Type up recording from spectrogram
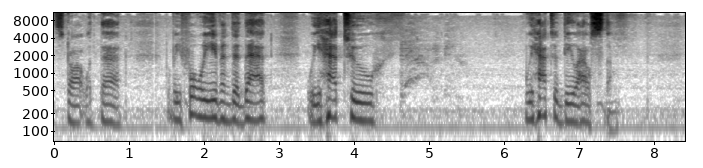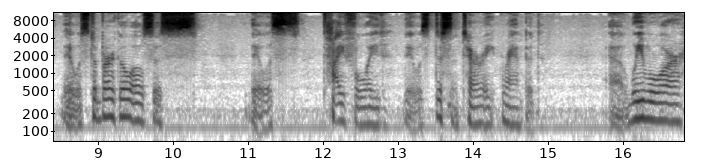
start with that. But before we even did that, we had to we had to delouse them. There was tuberculosis, there was typhoid, there was dysentery rampant. Uh, we wore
